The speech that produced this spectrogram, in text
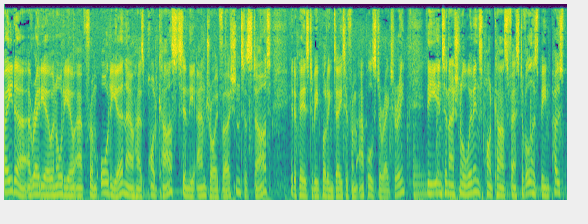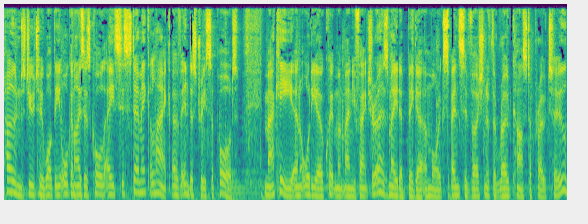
Faidr, a radio and audio app from Auddia, now has podcasts in the Android version to start. It appears to be pulling data from Apple's directory. The International Women's Podcast Festival has been postponed due to what the organizers call a systemic lack of industry support. Mackie, an audio equipment manufacturer, has made a bigger and more expensive version of the Rodecaster Pro 2.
